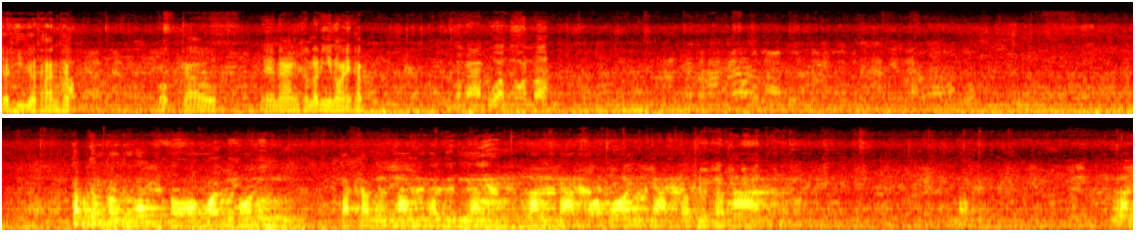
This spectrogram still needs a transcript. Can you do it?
เกล่าวเจ้าที่เจ้าทานครับ บอกเกล่าวแม่นางธรณีหน่อยครับมากาบวกนู่นป่ะกับขึ้นของที่กันสองวันนิมนต์กับตอนนี้ทางที่กันทีเดียวหลังจากขอพรจากเจ้าที่เจ้าทานนะ หลัง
